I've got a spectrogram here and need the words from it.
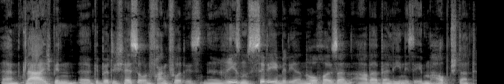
Ähm, klar, ich bin äh, gebürtig Hesse und Frankfurt ist eine riesen City mit ihren Hochhäusern, aber Berlin ist eben Hauptstadt.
